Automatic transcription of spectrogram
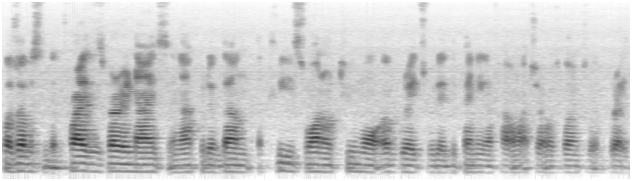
Because obviously the price is very nice and I could have done at least one or two more upgrades with it depending on how much I was going to upgrade.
